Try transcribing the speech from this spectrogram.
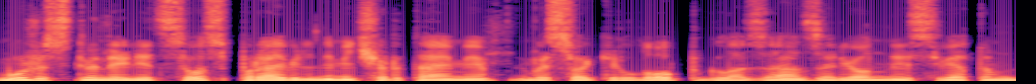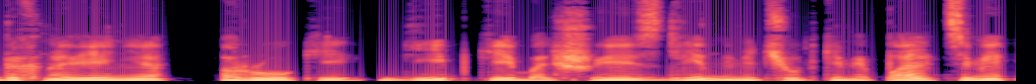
Мужественное лицо с правильными чертами, высокий лоб, глаза, озаренные светом вдохновения, руки, гибкие, большие, с длинными чуткими пальцами,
